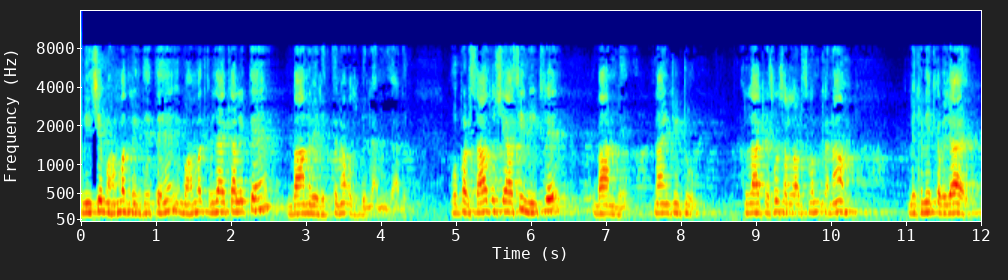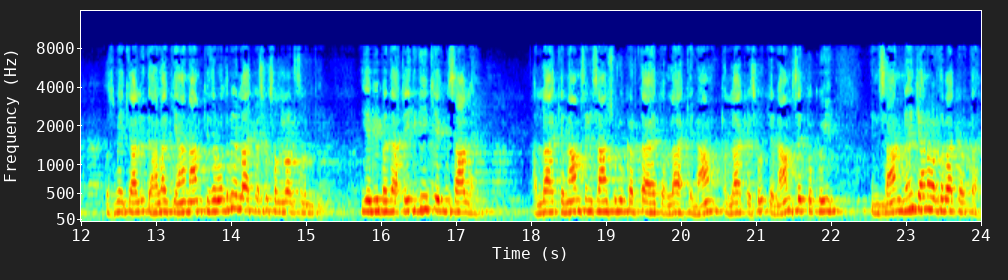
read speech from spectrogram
نیچے محمد لکھ دیتے ہیں، محمد کے بجائے کیا لکھتے ہیں؟ بانوے لکھتے ہیں عزب اللہ مزاری اوپر سات سو چھیاسی، نیچے بانوے، نائنٹی ٹو۔ اللہ کے رسول صلی اللہ علیہ وسلم کا نام لکھنے کے بجائے اس میں کیا لکھتے حالانکہ یہاں نام کی ضرورت نہیں، اللہ کے رسول صلی اللہ علیہ وسلم کی۔ یہ بھی بدعقیدگی کی ایک مثال ہے۔ اللہ کے نام سے انسان شروع کرتا ہے تو اللہ کے نام، اللہ کے رسول کے نام سے تو کوئی انسان نہیں جانور ذبح کرتا ہے۔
